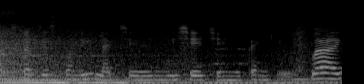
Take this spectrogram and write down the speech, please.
సబ్స్క్రైబ్ చేసుకోండి లైక్ చేయండి షేర్ చేయండి. థ్యాంక్ యూ బాయ్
